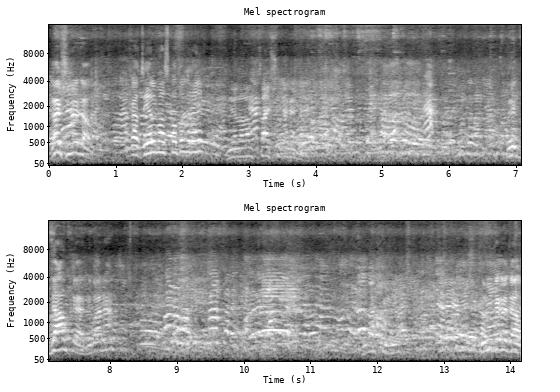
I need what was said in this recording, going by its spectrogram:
কাকা জিয়াল মাছ কত করে? চারশো টাকা যাও কে দেবা না? কুড়ি টাকা দাও।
